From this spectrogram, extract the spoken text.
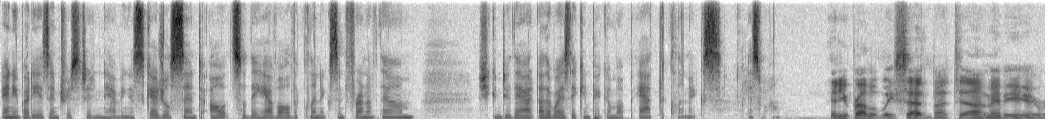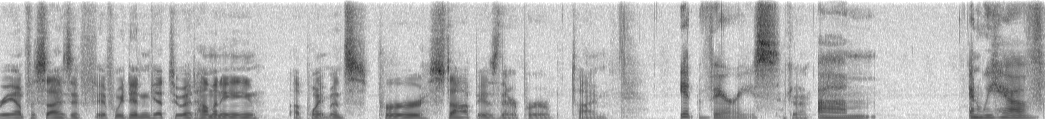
anybody is interested in having a schedule sent out so they have all the clinics in front of them. She can do that. Otherwise, they can pick them up at the clinics as well. And you probably said, but uh, maybe reemphasize if if we didn't get to it. How many appointments per stop is there per time? It varies. Okay. And we have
